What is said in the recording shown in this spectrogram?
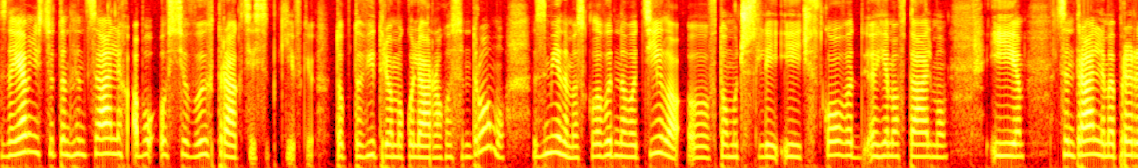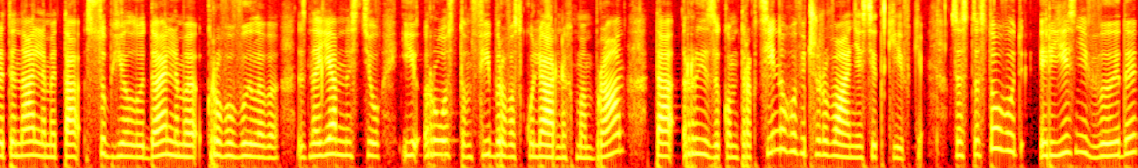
з наявністю тангенціальних або осьових тракцій сітківки, тобто вітріомакулярного синдрому, змінами скловидного тіла, е, в тому числі і часткового гемофтальму, і центральними преретинальними та субгіалоїдальними крововилами з наявністю і ростом фіброваскулярних мембран та ризиком тракційного відчарування сітківки застосовують різні види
